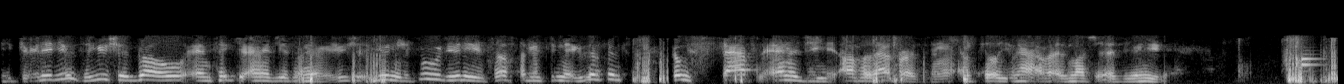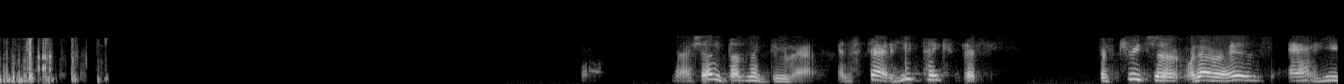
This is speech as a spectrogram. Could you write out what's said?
He created you, so you should go and take your energy from him. You should. You need food. You need sustenance. You need existence. Go sap the energy off of that person until you have as much as you need. Hashem doesn't do that. Instead, he takes this creature, whatever it is, and he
